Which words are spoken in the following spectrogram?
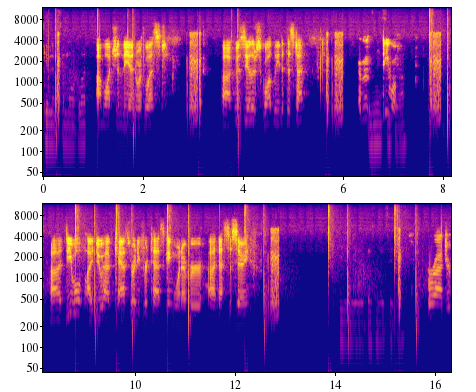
Giving him some more blood. I'm watching the uh, northwest. Uh, who's the other squad lead at this time? Um, D-Wolf. Uh, D-Wolf, I do have Cass ready for tasking whenever uh, necessary. Roger.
